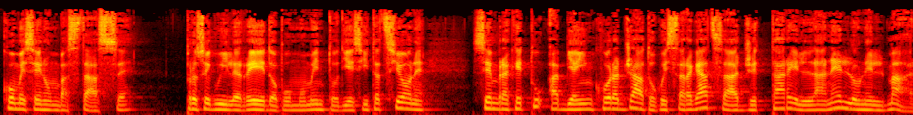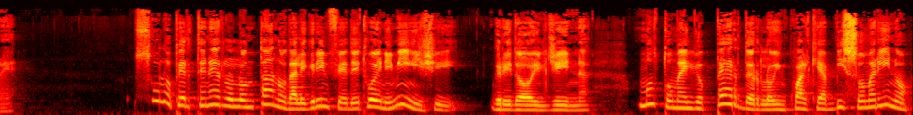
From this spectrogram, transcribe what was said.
Come se non bastasse, proseguì il re dopo un momento di esitazione, sembra che tu abbia incoraggiato questa ragazza a gettare l'anello nel mare Solo per tenerlo lontano dalle grinfie dei tuoi nemici, gridò il gin. Molto meglio perderlo in qualche abisso marino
